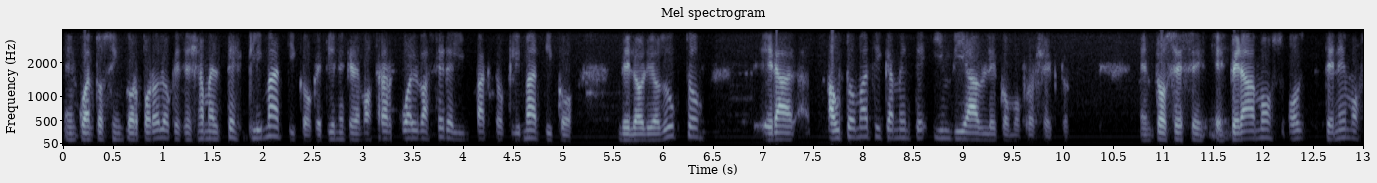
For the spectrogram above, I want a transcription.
en cuanto se incorporó lo que se llama el test climático, que tiene que demostrar cuál va a ser el impacto climático del oleoducto, era automáticamente inviable como proyecto. Entonces eh, esperamos, hoy tenemos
